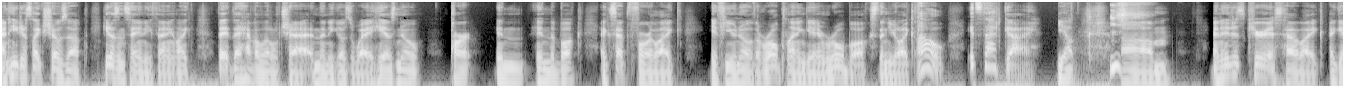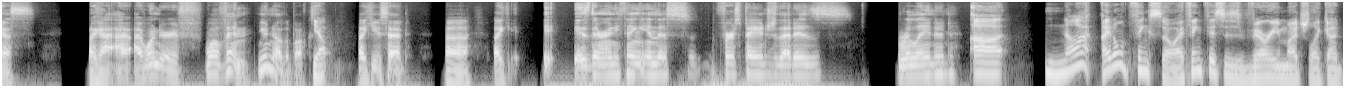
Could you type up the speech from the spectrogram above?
and he just like shows up. He doesn't say anything. Like they they have a little chat and then he goes away. He has no part in in the book except for like if you know the role playing game rule books, then you're like, oh, it's that guy. Yep. Um, and it is curious how like I guess like I I wonder if well Vin you know the books Yep. like you said, uh, like, is there anything in this first page that is related? Uh not I don't think so. I think this is very much like a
